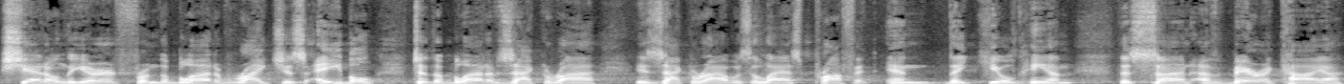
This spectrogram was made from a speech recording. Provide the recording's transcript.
shed on the earth, from the blood of righteous Abel to the blood of Zechariah. Zechariah was the last prophet, and they killed him, the son of Berechiah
